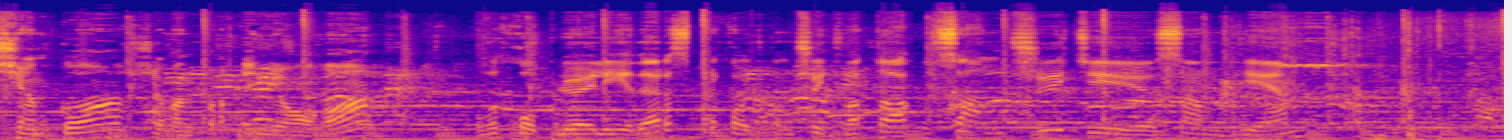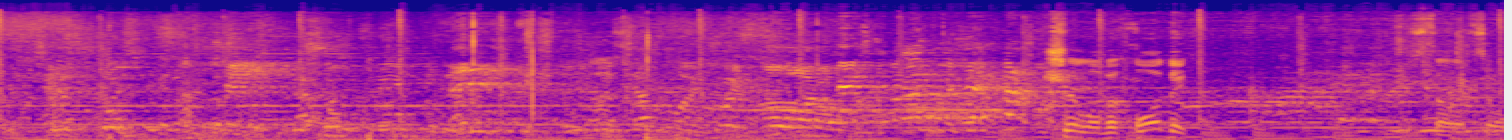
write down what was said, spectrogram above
Лещенко, Шевен проти нього. Вихоплює лідер. З приходьком мчить в атаку, сам вчить і сам б'є. Шило виходить. Стало цього.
